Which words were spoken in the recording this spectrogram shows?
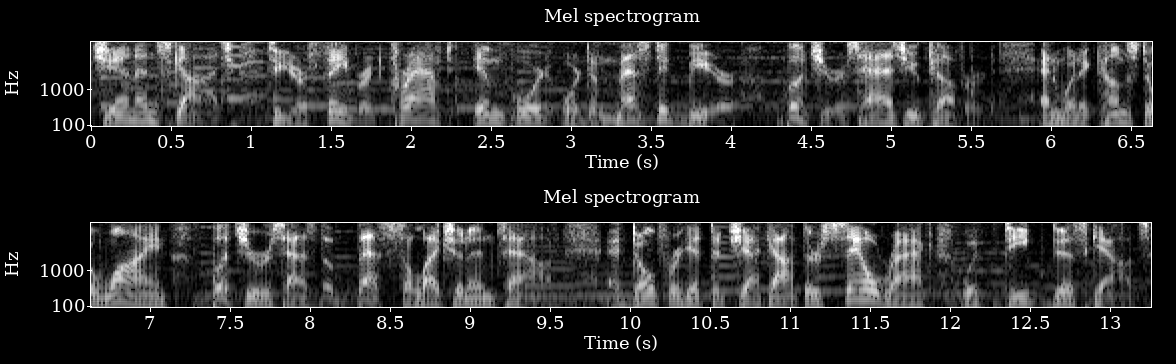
gin, and scotch to your favorite craft, import, or domestic beer, Butcher's has you covered. And when it comes to wine, Butcher's has the best selection in town. And don't forget to check out their sale rack with deep discounts.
